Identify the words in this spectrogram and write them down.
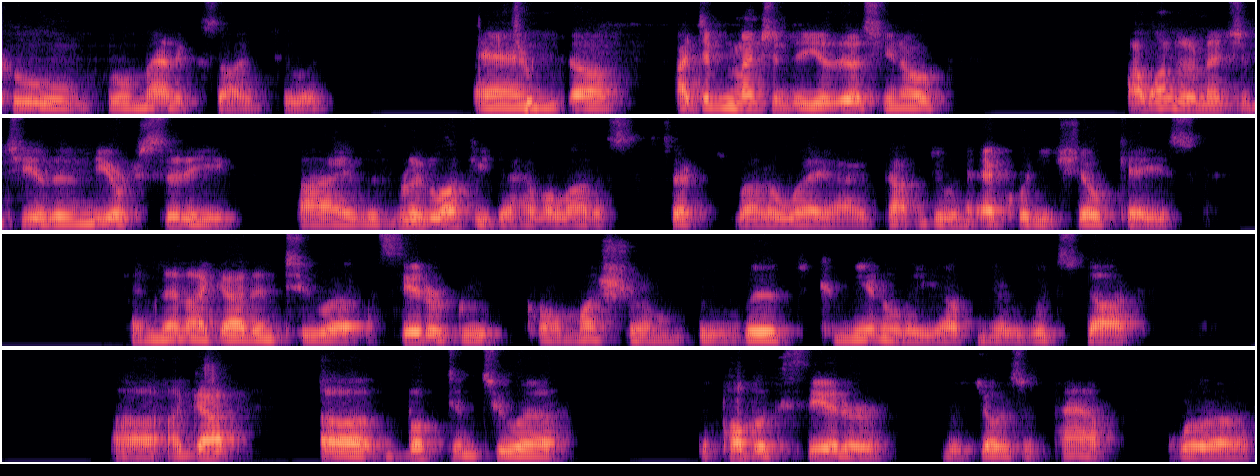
cool romantic side to it. And uh, I didn't mention to you this, you know, I wanted to mention to you that in New York City, I was really lucky to have a lot of sex right away. I got into an equity showcase, and then I got into a, a theater group called Mushroom, who lived communally up near Woodstock. Uh, I got uh, booked into a the public theater with Joseph Papp for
